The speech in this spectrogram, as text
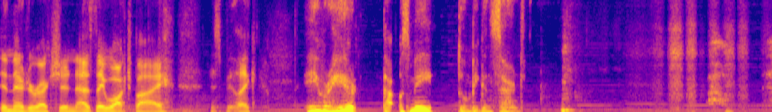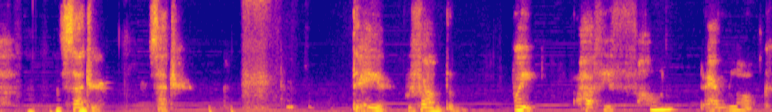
in their direction as they walked by. Just be like, Hey, we're here. That was me. Don't be concerned. wow. Sahdria, Sahdria. They're here. We found them. Wait, have you found Hemlock?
